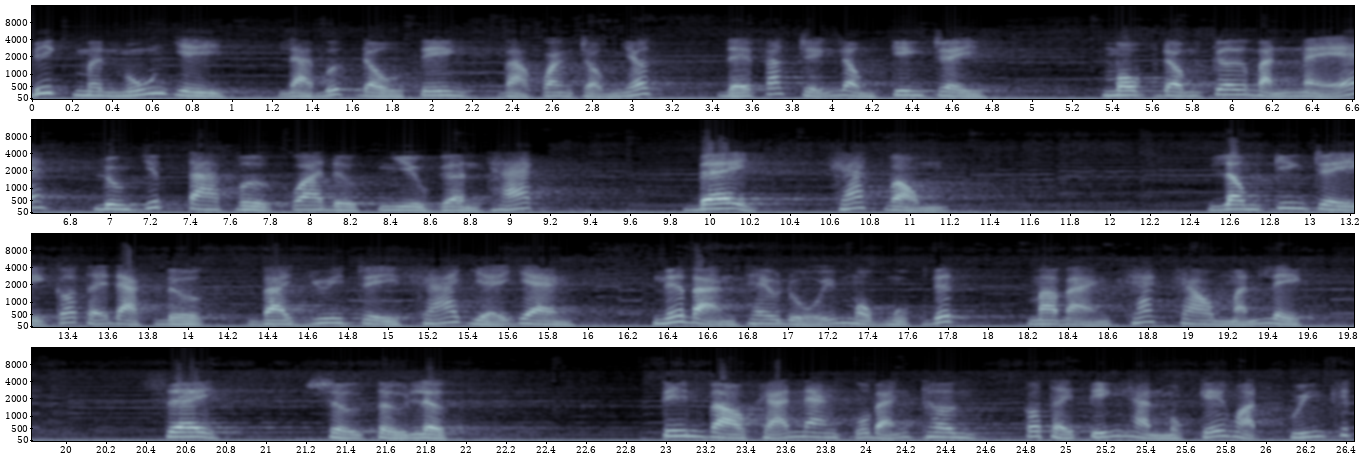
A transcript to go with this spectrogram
Biết mình muốn gì là bước đầu tiên và quan trọng nhất để phát triển lòng kiên trì. Một động cơ mạnh mẽ luôn giúp ta vượt qua được nhiều gền thác. B. Khát vọng Lòng kiên trì có thể đạt được và duy trì khá dễ dàng nếu bạn theo đuổi một mục đích mà bạn khát khao mãnh liệt. C. Sự tự lực Tin vào khả năng của bản thân có thể tiến hành một kế hoạch khuyến khích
